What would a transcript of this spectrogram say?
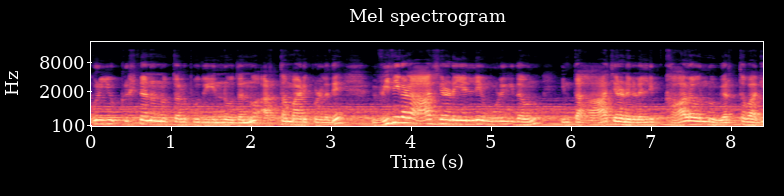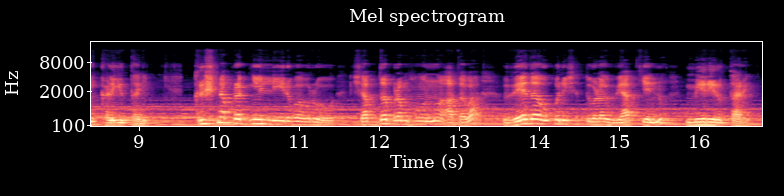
ಗುರಿಯು ಕೃಷ್ಣನನ್ನು ತಲುಪುವುದು ಎನ್ನುವುದನ್ನು ಅರ್ಥ ಮಾಡಿಕೊಳ್ಳದೆ ವಿಧಿಗಳ ಆಚರಣೆಯಲ್ಲಿ ಮುಳುಗಿದವನು ಇಂತಹ ಆಚರಣೆಗಳಲ್ಲಿ ಕಾಲವನ್ನು ವ್ಯರ್ಥವಾಗಿ ಕಳೆಯುತ್ತಾನೆ. ಕೃಷ್ಣ ಪ್ರಜ್ಞೆಯಲ್ಲಿ ಇರುವವರು ಶಬ್ದ ಬ್ರಹ್ಮವನ್ನು ಅಥವಾ ವೇದ ಉಪನಿಷತ್ತುಗಳ ವ್ಯಾಪ್ತಿಯನ್ನು ಮೀರಿರುತ್ತಾರೆ.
